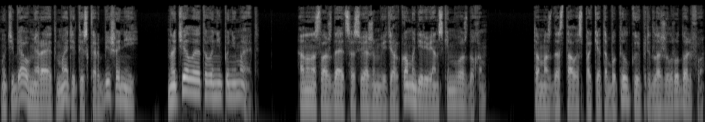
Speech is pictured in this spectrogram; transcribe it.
У тебя умирает мать, и ты скорбишь о ней, но тело этого не понимает. Оно наслаждается свежим ветерком и деревенским воздухом. Томас достал из пакета бутылку и предложил Рудольфу,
